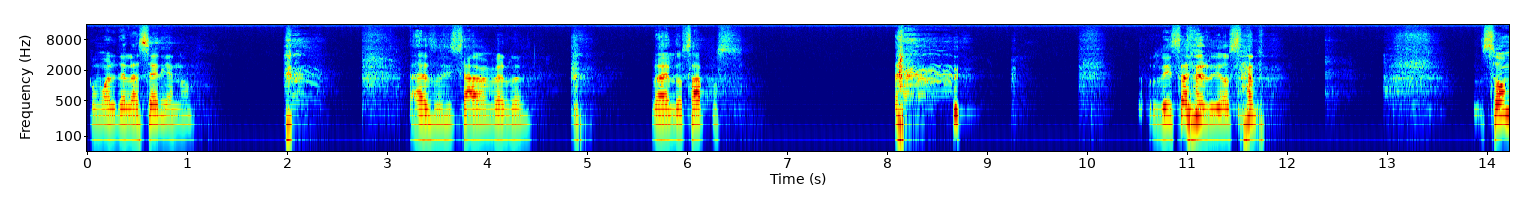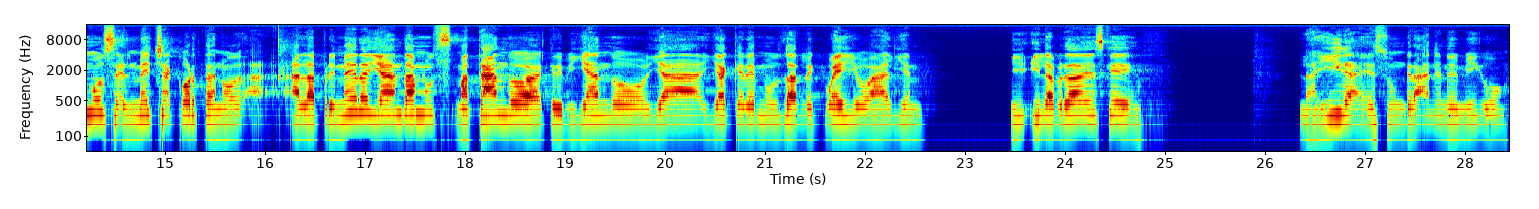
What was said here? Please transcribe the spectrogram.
Como el de la serie, ¿no? A eso sí saben, ¿verdad? La de los sapos. Risa nerviosa. Somos el mecha corta, ¿no? A, la primera ya andamos matando, acribillando, ya, ya queremos darle cuello a alguien. Y, y la verdad es que la ira es un gran enemigo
